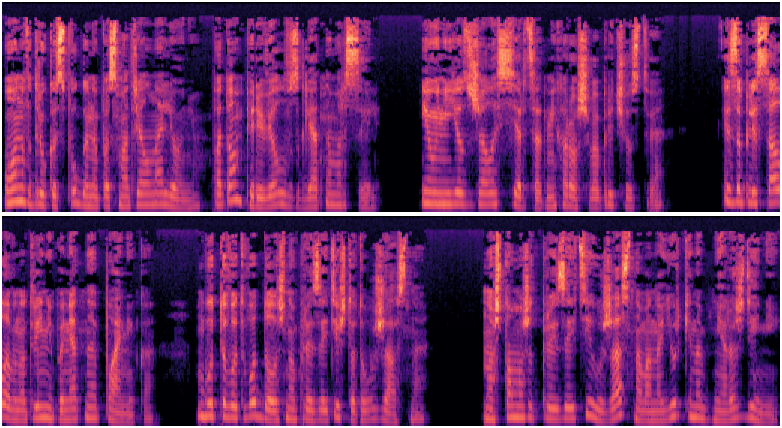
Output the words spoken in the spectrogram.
а! Я же хотел сказать. Он вдруг испуганно посмотрел на Леню, потом перевел взгляд на Марсель. И у нее сжалось сердце от нехорошего предчувствия. И заплясала внутри непонятная паника, будто вот-вот должно произойти что-то ужасное. Но что может произойти ужасного на Юркином дне рождения?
